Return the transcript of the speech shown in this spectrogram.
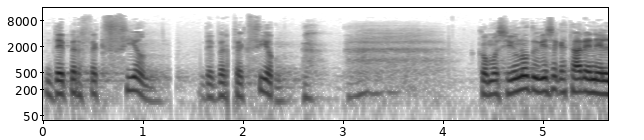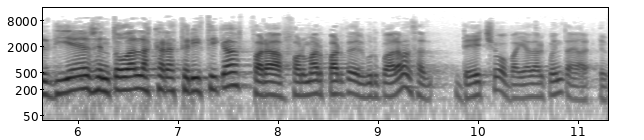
de perfección, de perfección. Como si uno tuviese que estar en el 10 en todas las características para formar parte del grupo de alabanza. De hecho, os vais a dar cuenta, eh,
